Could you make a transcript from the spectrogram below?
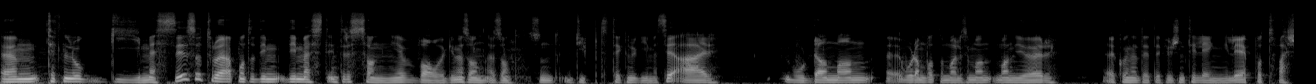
Um, teknologimessig så tror jeg på en måte de, de mest interessante valgene, sånn, sånn, sånn, dypt teknologimessig, er hvordan man, eh, hvordan man, liksom, man, man gjør Cognitive Diffusion tilgjengelig på tvers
